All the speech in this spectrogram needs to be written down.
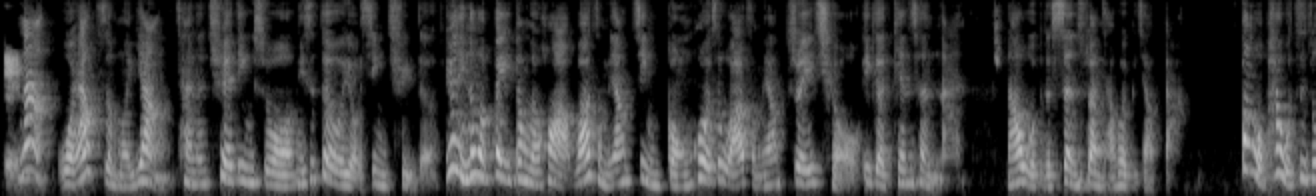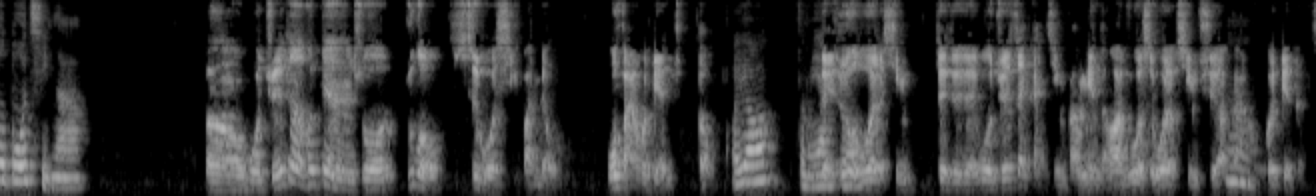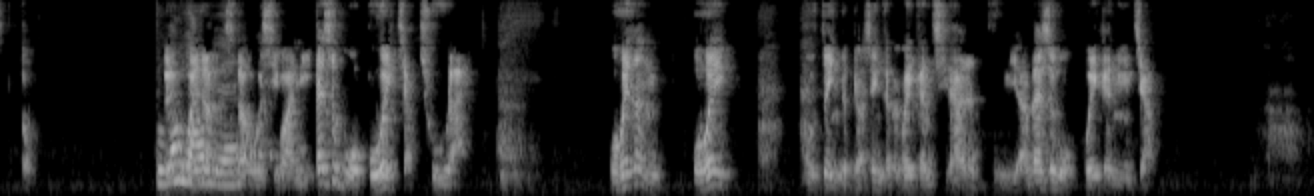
对。那我要怎么样才能确定说你是对我有兴趣的？因为你那么被动的话，我要怎么样进攻，或者是我要怎么样追求一个天秤男，然后我的胜算才会比较大？不然我怕我自作多情啊。呃，我觉得会变成说，如果是我喜欢的，我反而会变主动。哎呦，怎么样？对，如果我有兴，对对对，我觉得在感情方面的话，如果是我有兴趣的话，反而我会变得主动。嗯对，我会让你知道我喜欢你，但是我不会讲出来。我会让你，我会，我对你的表现可能会跟其他人不一样，但是我不会跟你讲。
